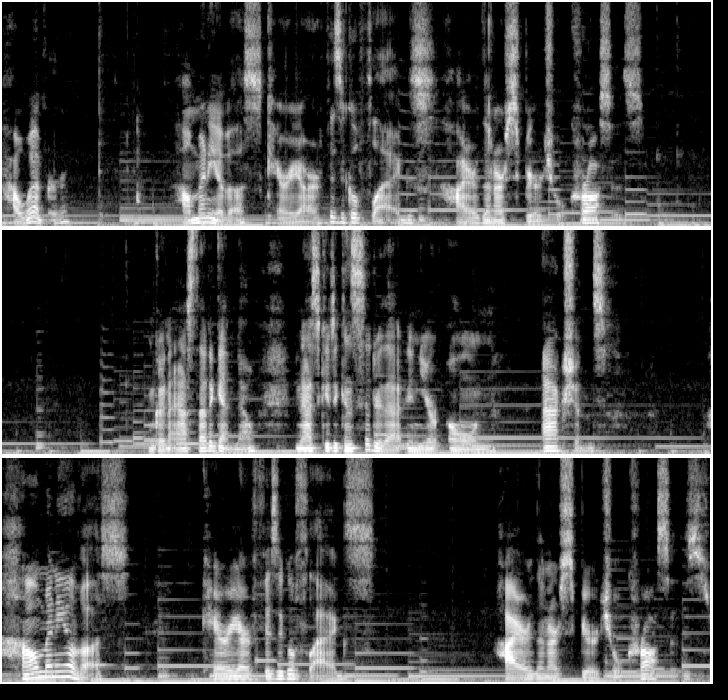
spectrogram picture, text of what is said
However, how many of us carry our physical flags higher than our spiritual crosses? I'm going to ask that again now and ask you to consider that in your own actions. How many of us carry our physical flags higher than our spiritual crosses?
